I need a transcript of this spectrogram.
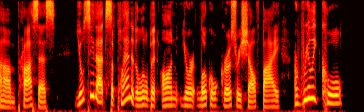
um, process you'll see that supplanted a little bit on your local grocery shelf by a really cool,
